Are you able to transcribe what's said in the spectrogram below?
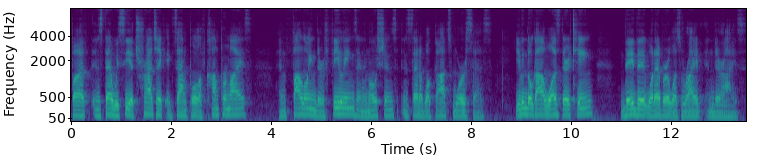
But instead, we see a tragic example of compromise and following their feelings and emotions instead of what God's word says. Even though God was their king, they did whatever was right in their eyes.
